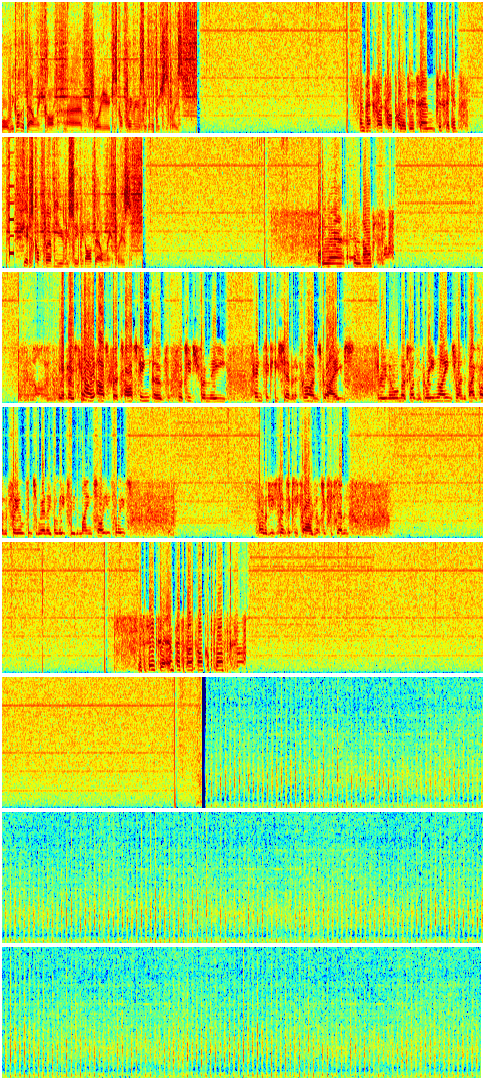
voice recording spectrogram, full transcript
1054, we got the downlink on um, for you. Just confirm you're receiving the pictures, please. Impact 54, apologies, um, just seconds. Yeah, just confirm you're receiving our downlink, please. Yeah, involved. Yeah, please, can I ask for a tasking of footage from the 1067 at Grimes Graves through the almost like the green lanes around the back by the fields into where they believe to be the main site is, please? Apologies, 1065, not 67. Received, uh, Impact 54, copy to ask.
